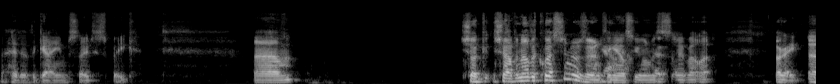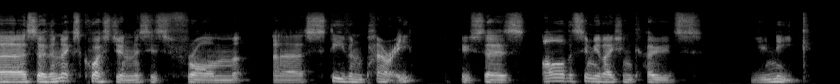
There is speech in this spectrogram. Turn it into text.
ahead of the game, so to speak. Um, should, I, should I have another question, or is there anything yeah. else you want to say about that? Okay, uh, so the next question, this is from uh, Stephen Parry, who says, "Are the simulation codes unique,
